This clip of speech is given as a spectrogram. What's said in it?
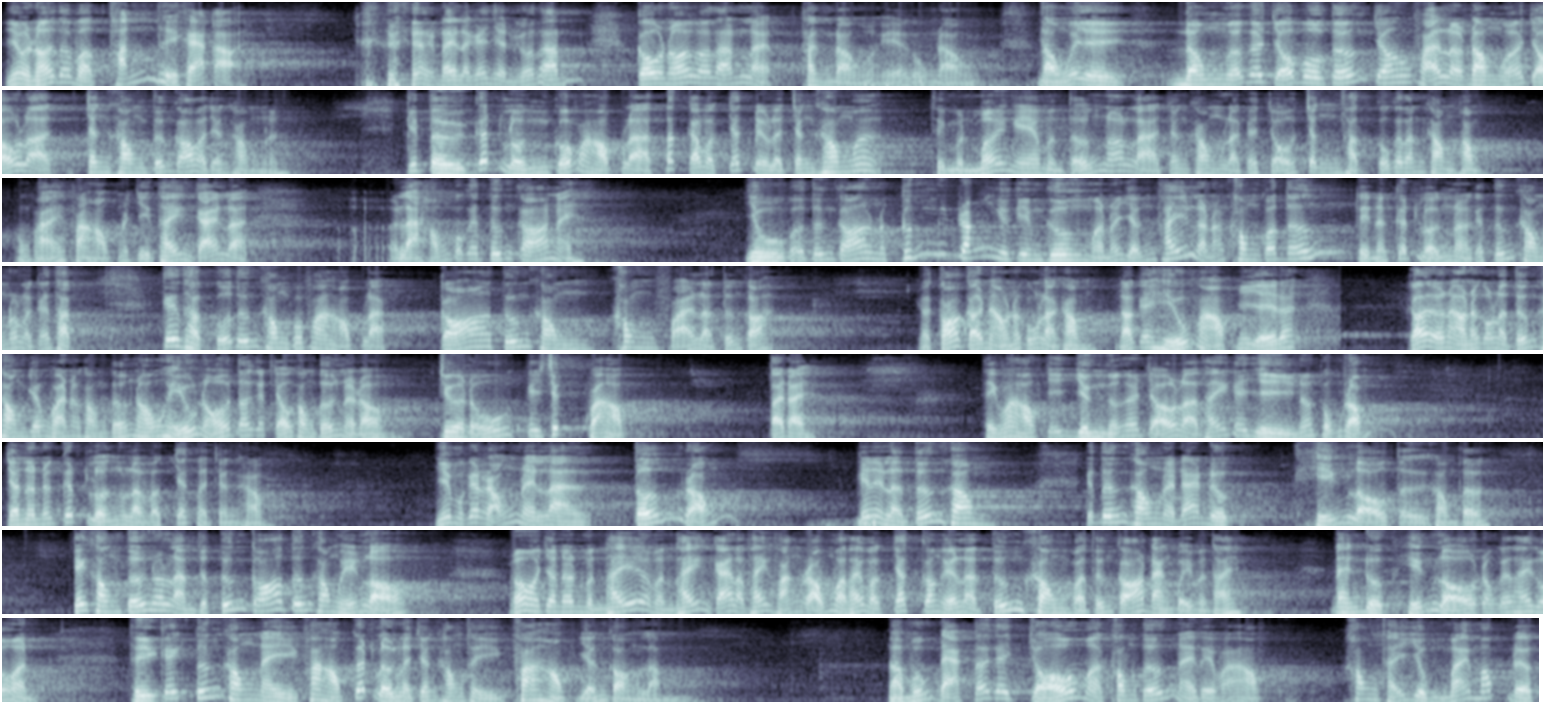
Nhưng mà nói tới bậc thánh thì khác rồi. Đây là cái nhìn của thánh. Câu nói của thánh là thân đồng mà nghĩa cũng đồng. Đồng cái gì? Đồng ở cái chỗ vô tướng chứ không phải là đồng ở chỗ là chân không, tướng có và chân không nữa cái từ kết luận của khoa học là tất cả vật chất đều là chân không á, thì mình mới nghe mình tưởng nó là chân không, là cái chỗ chân thật của cái tánh không. Không không phải. Khoa học nó chỉ thấy một cái là là không có cái tướng có này. Dù có tướng có, nó cứng rắn như kim cương mà nó vẫn thấy là nó không có tướng, thì nó kết luận là cái tướng không đó là cái thật. Cái thật của tướng không của khoa học là có tướng không không phải là tướng có rồi có cỡ nào nó cũng là không. Đó, cái hiểu khoa học như vậy đó. Có cỡ nào nó cũng là tướng không chứ không phải nó không tướng. Nó không hiểu nổi tới cái chỗ không tướng này đâu. Chưa đủ cái sức khoa học. Tới đây. Thì khoa học chỉ dừng ở cái chỗ là thấy cái gì nó cũng rỗng. Cho nên nó kết luận là vật chất là chân không. Nhưng mà cái rỗng này là tướng rỗng. Cái này là tướng không. Cái tướng không này đã được hiển lộ từ không tướng cái không tướng nó làm cho tướng có, tướng không hiển lộ. Đúng không? Cho nên mình thấy mình thấy một cái là thấy khoảng rỗng và thấy vật chất, có nghĩa là tướng không và tướng có đang bị mình thấy, đang được hiển lộ trong cái thấy của mình. Thì cái tướng không này, khoa học kết luận là chân không thì khoa học vẫn còn lầm. Là muốn đạt tới cái chỗ mà không tướng này thì khoa học không thể dùng máy móc được.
